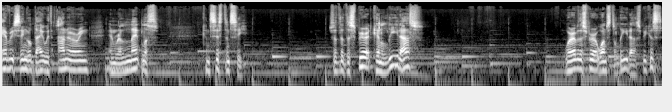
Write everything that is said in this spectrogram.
every single day with unerring and relentless consistency, so that the Spirit can lead us wherever the Spirit wants to lead us. Because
